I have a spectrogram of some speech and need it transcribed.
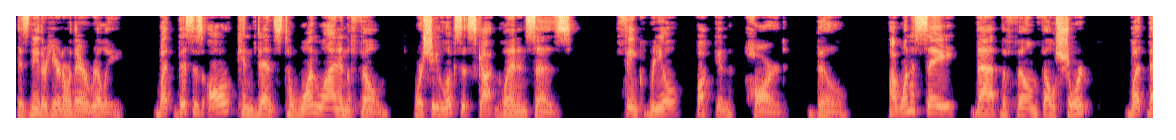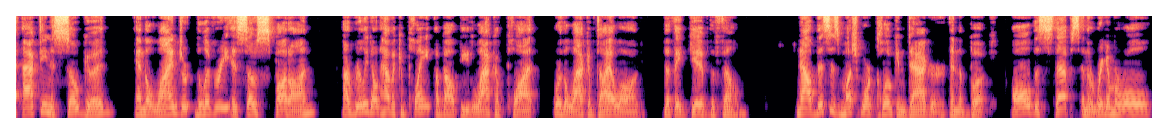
is neither here nor there really. But this is all condensed to one line in the film where she looks at Scott Glenn and says, think real fucking hard, Bill. I want to say that the film fell short, but the acting is so good and the line delivery is so spot on. I really don't have a complaint about the lack of plot or the lack of dialogue that they give the film. Now, this is much more cloak and dagger in the book. All the steps and the rigmarole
